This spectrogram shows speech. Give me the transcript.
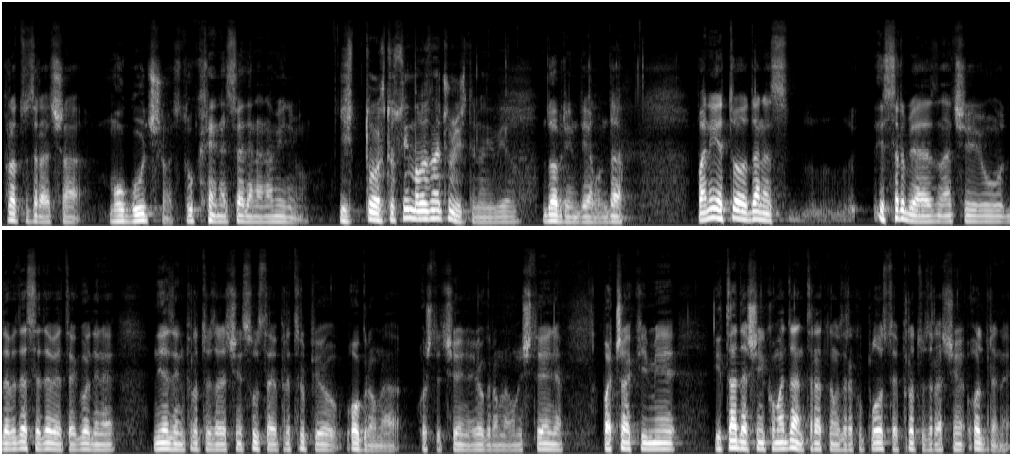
protuzračna mogućnost Ukrajine svedena na minimum. I to što su imalo znači uništeno im bilo. Dobrim dijelom, da. Pa nije to danas, i Srbija je, znači, u 99. godine njezin protuzračni sustav je pretrpio ogromna oštećenja i ogromna uništenja, pa čak im je i tadašnji komandant ratnog zrakoplovstva i protuzračne odbrane,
